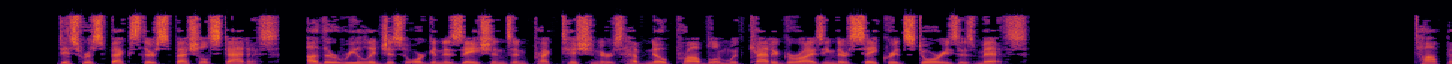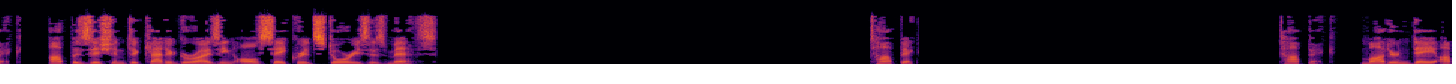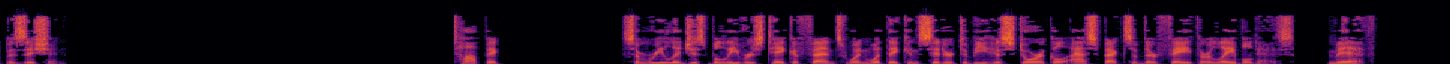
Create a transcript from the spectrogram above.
disrespects their special status. Other religious organizations and practitioners have no problem with categorizing their sacred stories as myths. Opposition to categorizing all sacred stories as myths. Modern-day opposition. Some religious believers take offense when what they consider to be historical aspects of their faith are labeled as myth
